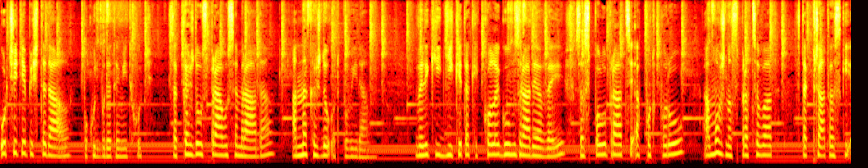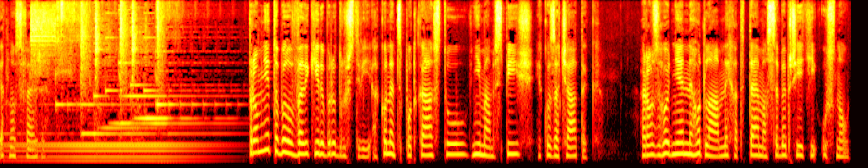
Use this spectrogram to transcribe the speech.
Určitě pište dál, pokud budete mít chuť. Za každou zprávu jsem ráda a na každou odpovídám. Veliký díky taky kolegům z Rádia Wave za spolupráci a podporu a možnost pracovat v tak přátelské atmosféře. Pro mě to bylo veliký dobrodružství a konec podcastu vnímám spíš jako začátek. Rozhodně nehodlám nechat téma sebepřijetí usnout.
